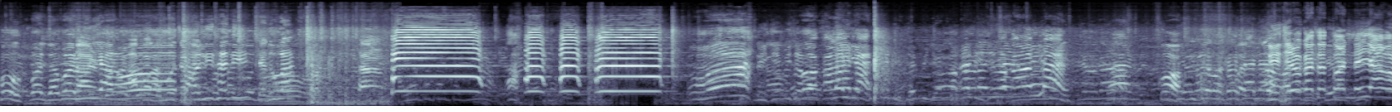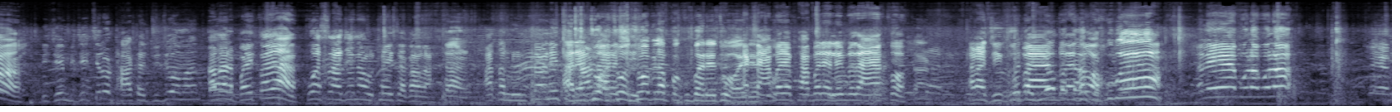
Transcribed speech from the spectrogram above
હું પણ જબર યાર જબર થતી, સેદુભા? બીજે વખત તો નહીં આવે. બીજે બીજે ચલો ઠાઠ જુજો અમાર ભાઈ તો યાર પોસ રાજે ના ઉઠાઈ શકાવા આ તો લૂંટા નહીં અરે જો જો જો પેલા પકુબા રે જો ટાબરે ફાબરે લઈને બધા આયા કો. અમાર જીગુબા બધા પકુબા અલે બોલો બોલો. હું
